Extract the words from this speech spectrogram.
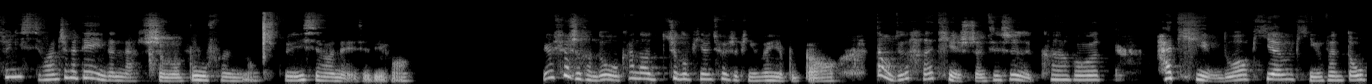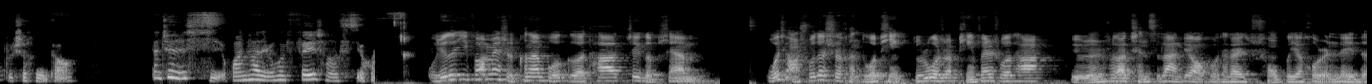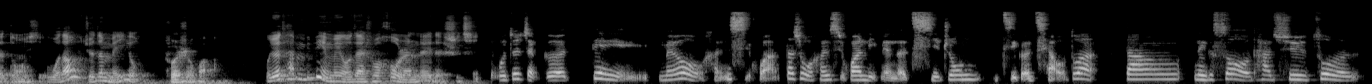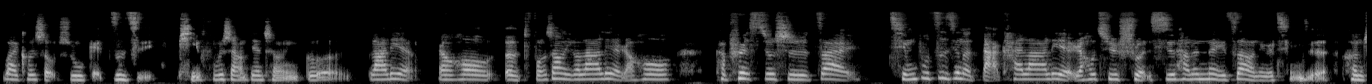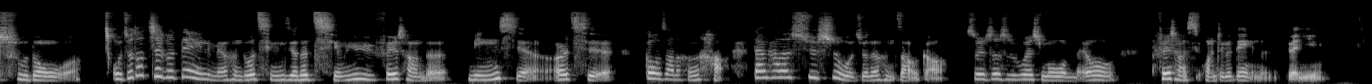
所以你喜欢这个电影的哪什么部分呢？就你喜欢哪些地方？因为确实很多，我看到这个片确实评分也不高，但我觉得还挺神奇，是柯南波还挺多片评分都不是很高。但确实喜欢他的人会非常喜欢。我觉得一方面是柯南伯格他这个片，我想说的是很多评，就如果说评分说他有人说他陈词滥调，或者他在重复一些后人类的东西，我倒觉得没有。说实话，我觉得他们并没有在说后人类的事情。我对整个电影没有很喜欢，但是我很喜欢里面的其中几个桥段。当那个 Soul 他去做了外科手术，给自己皮肤上变成一个拉链，然后呃缝上了一个拉链，然后 Caprice 就是在情不自禁的打开拉链，然后去吮吸他的内脏，那个情节很触动我。我觉得这个电影里面很多情节的情欲非常的明显，而且构造的很好，但它的叙事我觉得很糟糕，所以这是为什么我没有非常喜欢这个电影的原因。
